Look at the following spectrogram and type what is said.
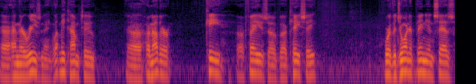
and their reasoning. Let me come to another key uh, phase of uh, Casey, where the joint opinion says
